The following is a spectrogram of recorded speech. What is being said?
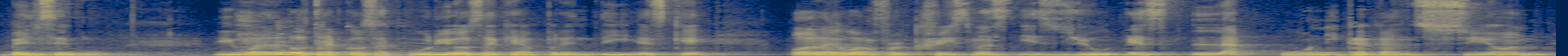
Belcebú. Igual, otra cosa curiosa que aprendí es que All I Want for Christmas Is You es la única canción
